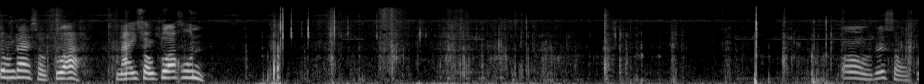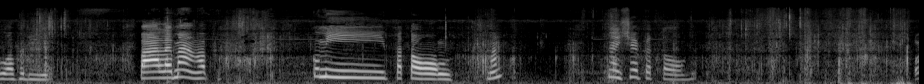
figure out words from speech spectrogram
ต้องได้สองตัว ไหนสองตัวคุณ โอ้ ได้สองตัวพอดี ปลาอะไรบ้างครับ ก็มีปลาตองมั้งไม่ใช่ปลาตองเอ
